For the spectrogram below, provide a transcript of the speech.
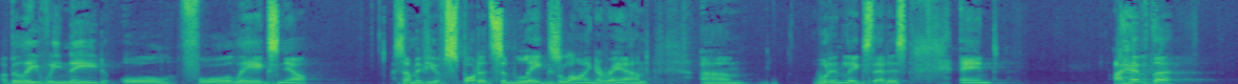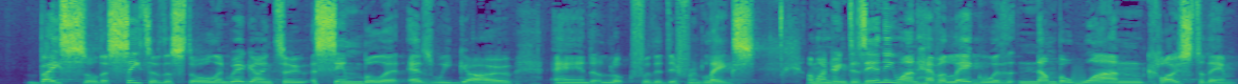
I believe we need all four legs. Now, some of you have spotted some legs lying around, um, wooden legs, that is. And I have the base or the seat of the stool, and we're going to assemble it as we go and look for the different legs. I'm wondering, does anyone have a leg with number one close to them?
